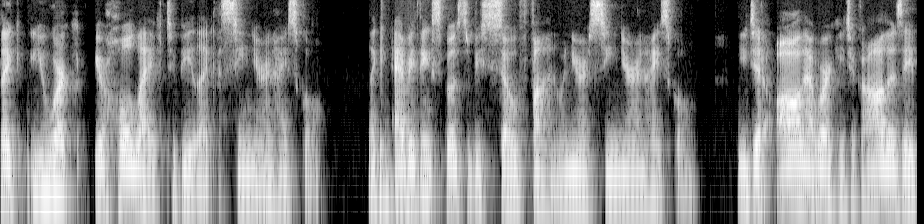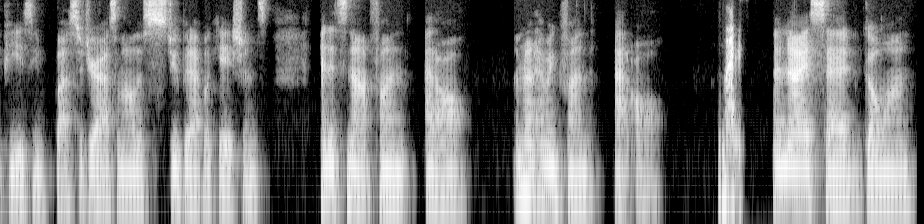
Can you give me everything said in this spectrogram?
like you work your whole life to be like a senior in high school. Like mm-hmm. everything's supposed to be so fun when you're a senior in high school. You did all that work. You took all those APs. You busted your ass on all those stupid applications, and it's not fun at all. I'm not having fun at all. Right. And I said, "Go on."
